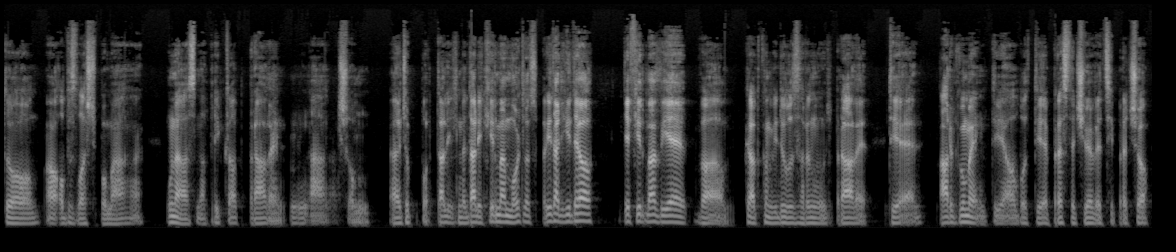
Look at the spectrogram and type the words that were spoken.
to obzvlášť pomáha. U nás napríklad práve na našom job portáli sme dali firmám možnosť pridať video, kde firma vie v krátkom videu zhrnúť práve tie argumenty alebo tie presvedčivé veci, prečo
